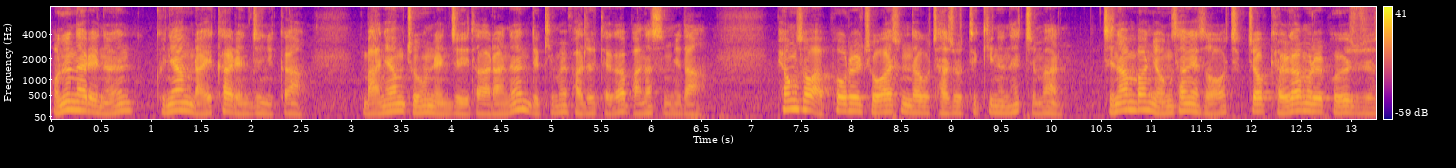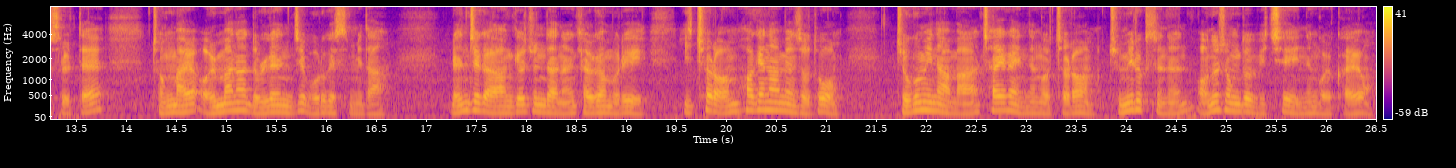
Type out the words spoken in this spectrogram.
어느 날에는 그냥 라이카 렌즈니까 마냥 좋은 렌즈이다라는 느낌을 받을 때가 많았습니다. 평소 아포를 좋아하신다고 자주 듣기는 했지만 지난번 영상에서 직접 결과물을 보여주셨을 때 정말 얼마나 놀랐는지 모르겠습니다. 렌즈가 안겨준다는 결과물이 이처럼 확연하면서도 조금이나마 차이가 있는 것처럼 주미룩스는 어느 정도 위치에 있는 걸까요?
